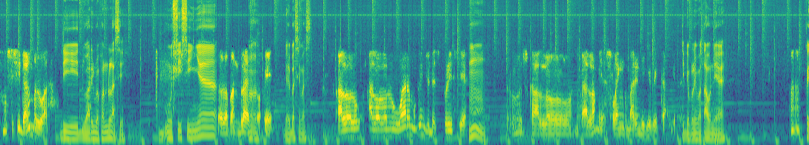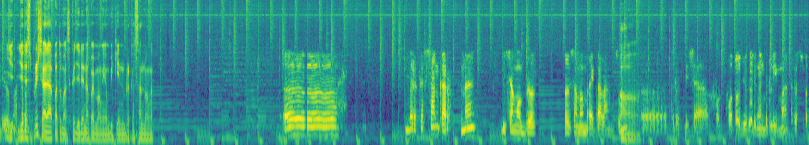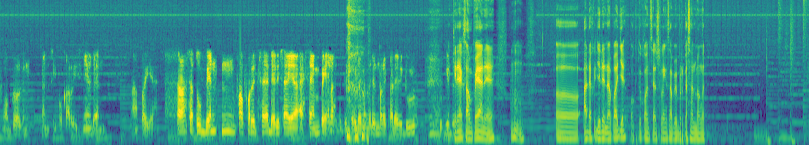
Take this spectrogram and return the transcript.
musisi dalam luar? Di 2018 sih. Musisinya 18, Heeh. oke. bebas sih Mas. Kalau lu- kalau luar mungkin Judas Priest ya. Hmm, Terus kalau dalam ya Slang kemarin di GBK gitu. 35 tahun ya. Ke. Judas Priest ada apa tuh Mas? Kejadian apa emang yang bikin berkesan banget? eh berkesan karena bisa ngobrol sama mereka langsung, Oh. Eh, terus bisa foto, juga dengan berlima, terus buat ngobrol dengan si vokalisnya dan apa ya salah satu band favorit saya dari saya SMP lah gitu saya udah dengerin mereka dari dulu gitu Akhirnya kesampean ya. Hmm. Eh, ada kejadian apa aja waktu konser Slang sampai berkesan banget?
